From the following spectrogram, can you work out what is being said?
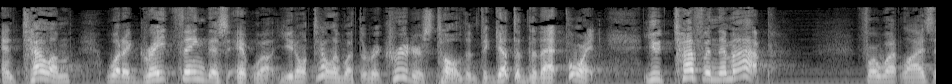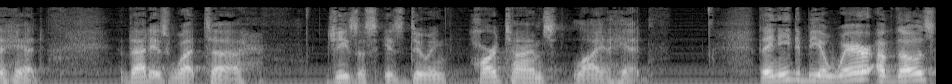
and tell them what a great thing this it well you don't tell them what the recruiters told them to get them to that point you toughen them up for what lies ahead that is what uh, Jesus is doing. Hard times lie ahead. They need to be aware of those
